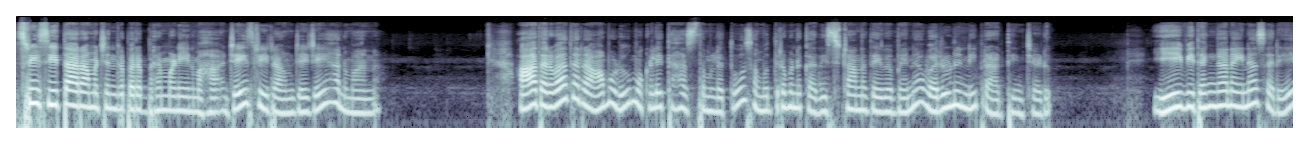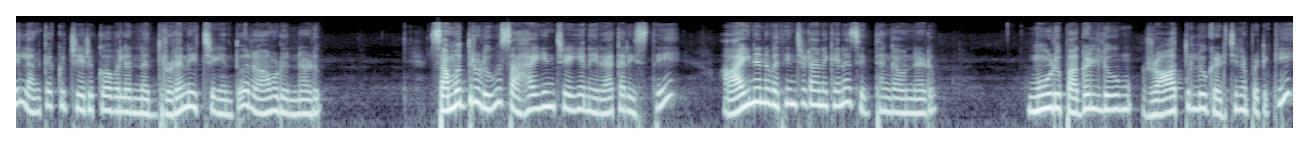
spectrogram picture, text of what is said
శ్రీ సీతారామచంద్ర పరబ్రహ్మణే నమ. జై శ్రీరామ్ జై జై హనుమాన్. ఆ తర్వాత రాముడు ముఖళిత హస్తములతో సముద్రమునకు అధిష్టాన దైవమైన వరుణుని ప్రార్థించాడు. ఏ విధంగానైనా సరే లంకకు చేరుకోవాలన్న దృఢ నిశ్చయంతో రాముడున్నాడు. సముద్రుడు సహాయం చేయ నిరాకరిస్తే ఆయనను వధించడానికైనా సిద్ధంగా ఉన్నాడు. మూడు పగళ్ళు రాత్రులు గడిచినప్పటికీ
